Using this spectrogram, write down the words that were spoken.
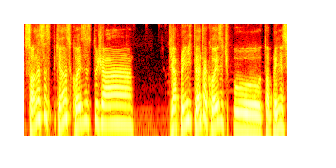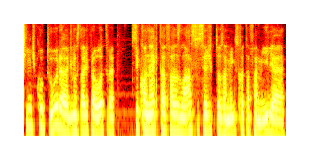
só nessas pequenas coisas tu já tu já aprende tanta coisa, tipo, tu aprende assim de cultura de uma cidade para outra, se conecta, faz laços, seja com teus amigos, com a tua família.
